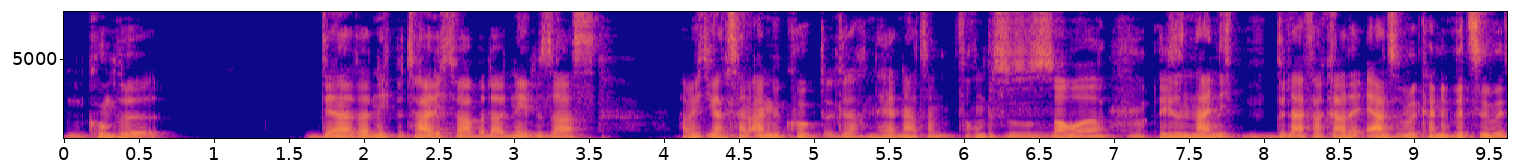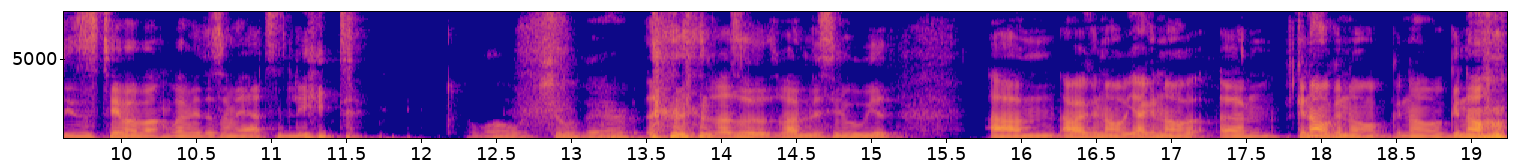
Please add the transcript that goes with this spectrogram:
ein Kumpel, der da nicht beteiligt war, aber daneben saß, habe mich die ganze Zeit angeguckt und gedacht, hey Nathan, warum bist du so sauer? Und ich so, nein, ich bin einfach gerade ernst und will keine Witze über dieses Thema machen, weil mir das am Herzen liegt. Wow, chill there. das war so, das war ein bisschen weird. Ähm, aber genau, ja genau, ähm, genau, genau, genau, genau.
